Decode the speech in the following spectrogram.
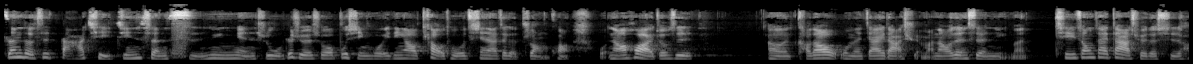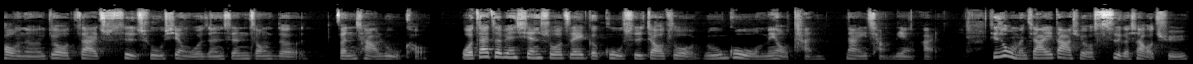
真的是打起精神死命念书。我就觉得说不行，我一定要跳脱现在这个状况。然后后来就是，呃，考到我们嘉义大学嘛，然后认识了你们。其中在大学的时候呢，又再次出现我人生中的。分岔路口，我在这边先说这个故事，叫做“如果我没有谈那一场恋爱”。其实我们嘉义大学有四个校区，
